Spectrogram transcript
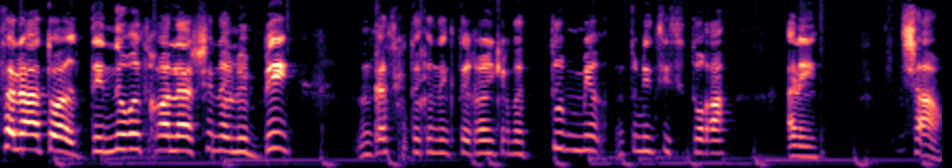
Salut à toi, t'es nouveau sur la chaîne Le B. Reste connecté, regarde tous mes, tous mes histoires. Allez, ciao.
